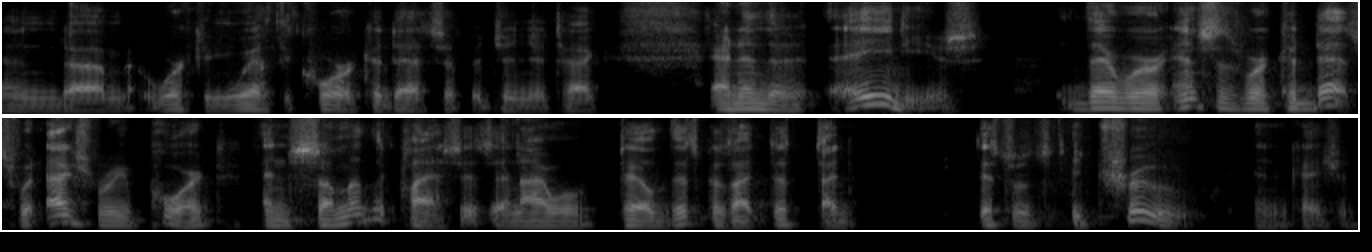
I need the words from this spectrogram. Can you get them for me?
in um, working with the Corps cadets at Virginia Tech. And in the 80s, there were instances where cadets would actually report in some of the classes, and I will tell this because I, this, I, this was a true indication,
